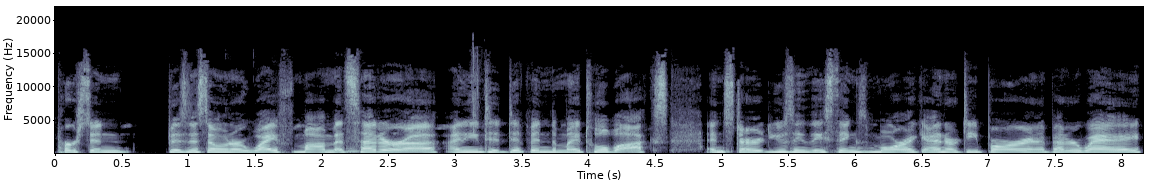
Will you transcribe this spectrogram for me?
person business owner, wife, mom, etc. I need to dip into my toolbox and start using these things more again or deeper in a better way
